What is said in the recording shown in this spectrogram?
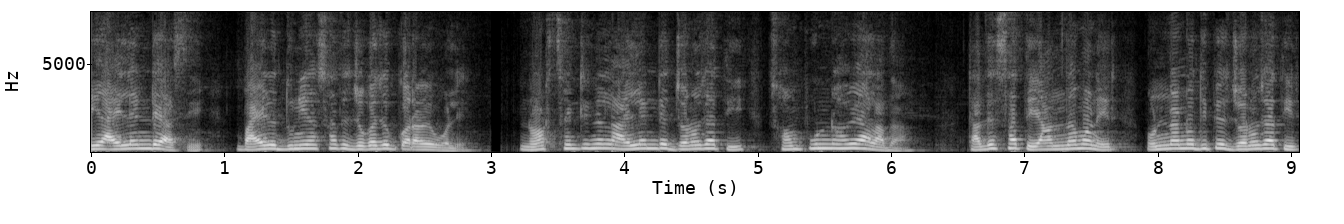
এই আইল্যান্ডে আসে বাইরের দুনিয়ার সাথে যোগাযোগ করাবে বলে। নর্থ সেন্টিনেল আইল্যান্ডের জনজাতি সম্পূর্ণভাবে আলাদা। তাদের সাথে আন্দামানের অন্যান্য দ্বীপের জনজাতির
